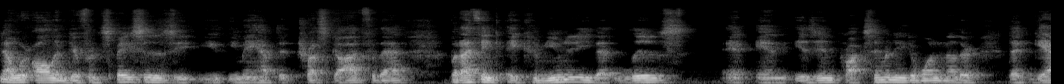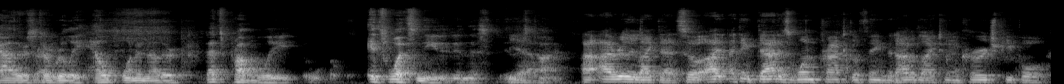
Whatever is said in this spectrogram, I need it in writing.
Now, we're all in different spaces. You, you, you may have to trust God for that. But I think a community that lives and, and is in proximity to one another, that gathers right. to really help one another, that's probably, it's what's needed in this, in yeah. this time. I really like that. So I, I, think that is one practical thing that I would like to encourage people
